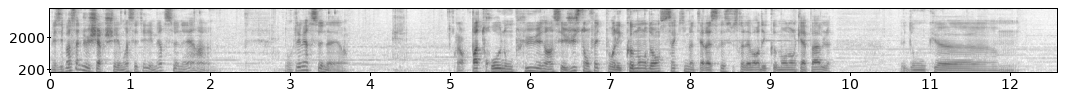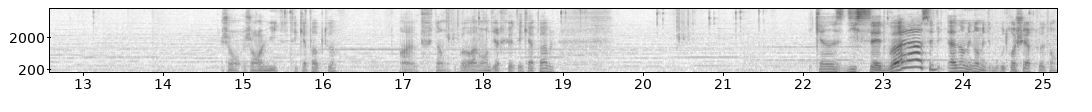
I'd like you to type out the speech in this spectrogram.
Mais c'est pas ça que je cherchais. Moi, c'était les mercenaires. Donc, les mercenaires. Alors, pas trop non plus. Hein. C'est juste, en fait, pour les commandants. Ça qui m'intéresserait, ce serait d'avoir des commandants capables. Donc... Euh... Lui, t'es capable, toi? Putain, on peut pas vraiment dire que t'es capable. 15, 17, voilà, c'est... Ah non, mais non, mais t'es beaucoup trop cher, toi, attends.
